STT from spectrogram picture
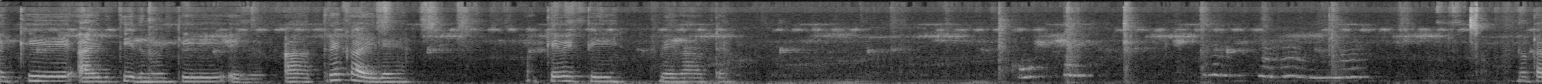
എനിക്ക് ആയിരത്തി ഇരുന്നൂറ്റി എഴുപത് ആ അത്രയൊക്കെ ആയില്ലേ? ഓക്കെ വിപ്പി വേഗാവട്ടെ നോട്ടാ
